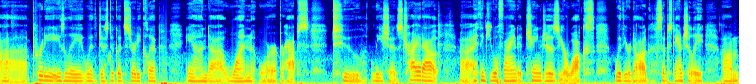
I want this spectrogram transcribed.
uh, pretty easily with just a good sturdy clip and uh, one or perhaps two leashes. Try it out. Uh, I think you will find it changes your walks with your dog substantially. Um,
